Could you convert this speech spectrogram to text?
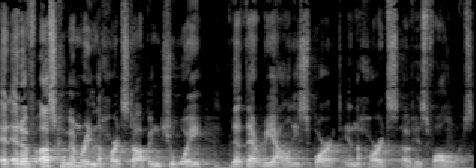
And, and of us commemorating the heart stopping joy that that reality sparked in the hearts of his followers.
